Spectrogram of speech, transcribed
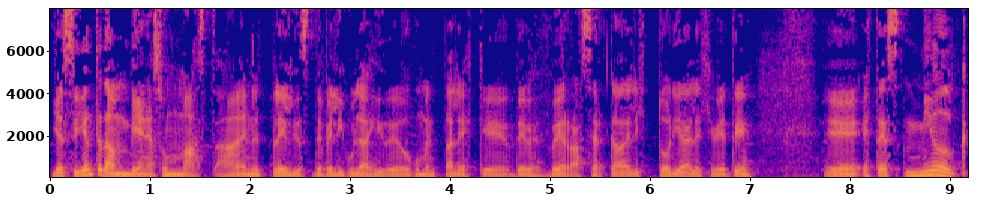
Y el siguiente también es un must ¿ah? en el playlist de películas y de documentales que debes ver acerca de la historia LGBT. Eh, esta es Milk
